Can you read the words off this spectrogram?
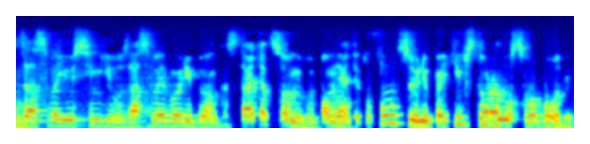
за свою семью, за своего ребенка, стать отцом и выполнять эту функцию, или пойти в сторону свободы.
